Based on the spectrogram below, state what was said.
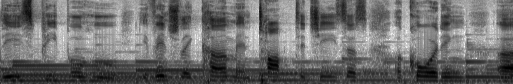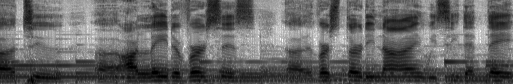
these people who eventually come and talk to Jesus, according uh, to uh, our later verses, uh, verse 39, we see that they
